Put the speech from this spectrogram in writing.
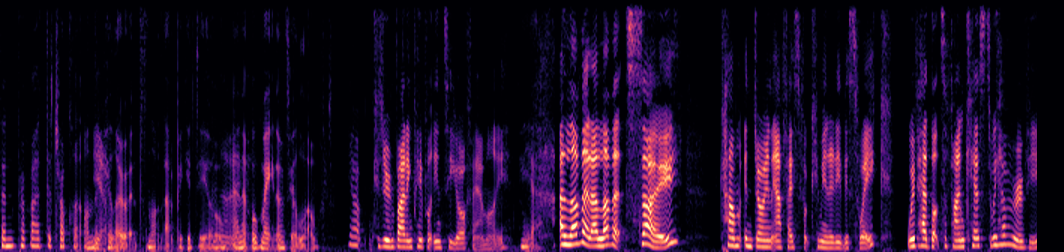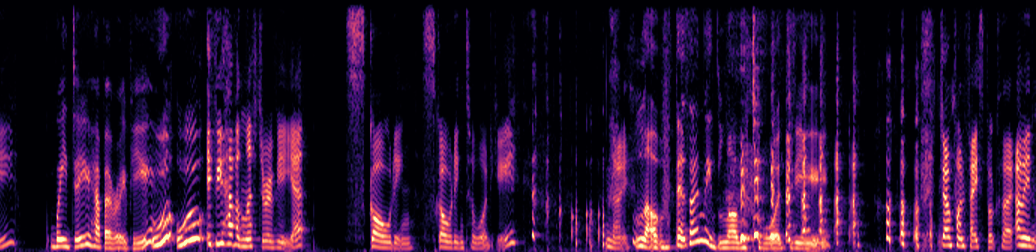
then provide the chocolate on the Yeah. pillow. It's not that big a deal, and it will make them feel loved. yep, because you're inviting people into your family. Yeah. I love it. I love it. So, come and join our Facebook community this week. We've had lots of fun. Kirst, do we have a review? We do have a review. Ooh, ooh. If you haven't left a review yet, scolding, scolding toward you. No. Love. There's only love towards you. Jump on Facebook, though. I mean,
